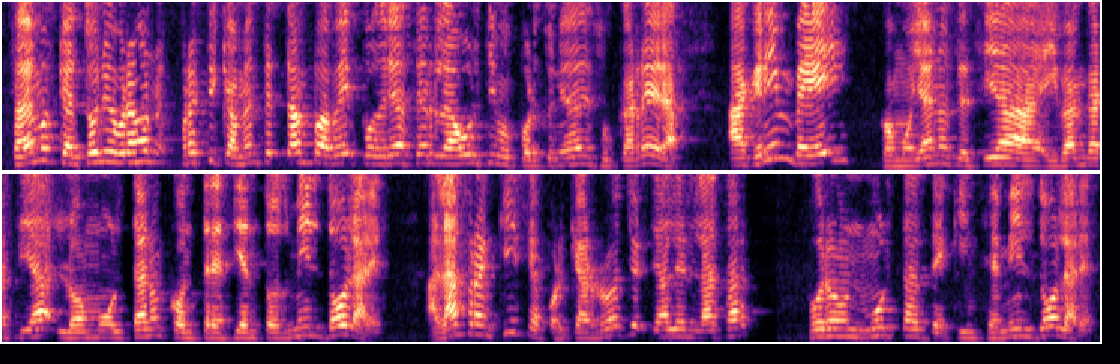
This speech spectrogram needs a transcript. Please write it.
sabemos que Antonio Brown prácticamente Tampa Bay podría ser la última oportunidad en su carrera. A Green Bay, como ya nos decía Iván García, lo multaron con 300 mil dólares a la franquicia, porque a Rodgers y Allen Lazar fueron multas de 15 mil dólares.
